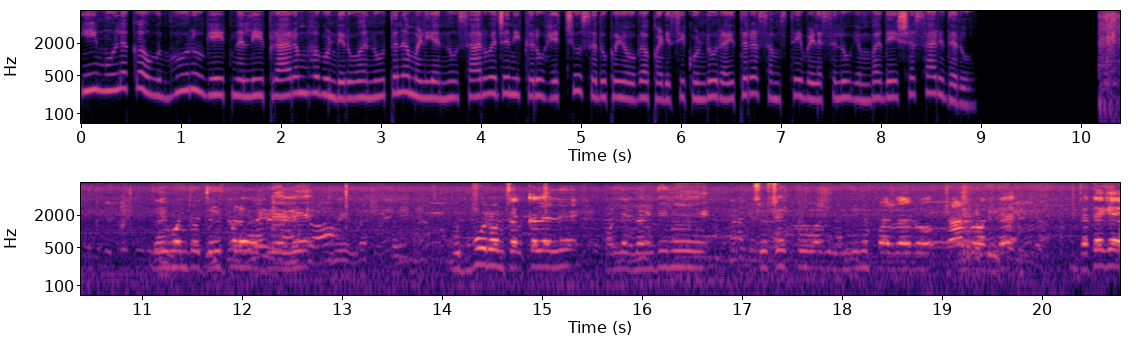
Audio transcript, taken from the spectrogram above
ಈ ಮೂಲಕ ಉದ್ಗೂರು ಗೇಟ್ನಲ್ಲಿ ಪ್ರಾರಂಭಗೊಂಡಿರುವ ನೂತನ ಮಳಿಯನ್ನು ಸಾರ್ವಜನಿಕರು ಹೆಚ್ಚು ಸದುಪಯೋಗ ಪಡಿಸಿಕೊಂಡು ರೈತರ ಸಂಸ್ಥೆ ಬೆಳೆಸಲು ಎಂಬ ದೇಶ ಸಾರಿದರು. ಈ ಒಂದು ಜೈಪುರ ಹೋಬಳಿಯಲ್ಲಿ ಉದ್ಬೂರ್ ಸರ್ಕಲಲ್ಲಿ ಒಂದು ನಂದಿನಿ ಸುಶಕ್ತವಾಗಿ ನಂದಿನಿ ಪಾರ್ಲರು ಆಗಿದೆ. ಜೊತೆಗೆ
